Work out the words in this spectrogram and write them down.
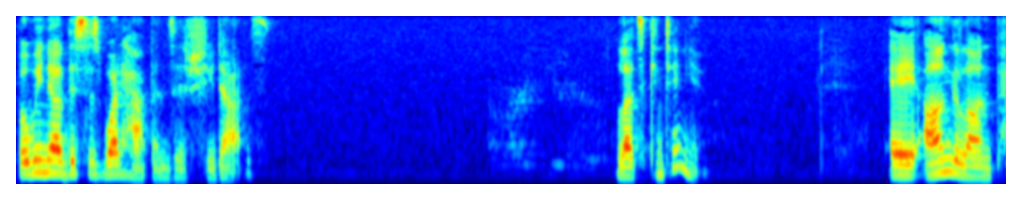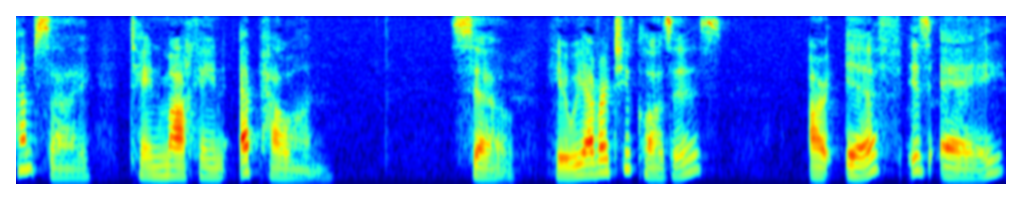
but we know this is what happens if she does. Let's continue. E angelon pempsai ten machen epauon. So here we have our two clauses. Our if is a.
